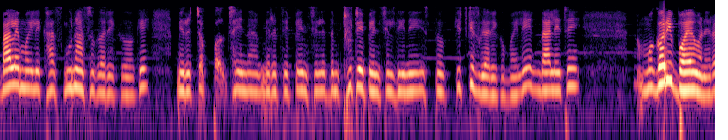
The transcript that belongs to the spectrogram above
बाले मैले खास गुनासो गरेको हो कि मेरो चप्पल छैन मेरो चाहिँ पेन्सिल एकदम ठुटे पेन्सिल दिने यस्तो किचकिच गरेको मैले। बाले चाहिँ म गरिब भयो भनेर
